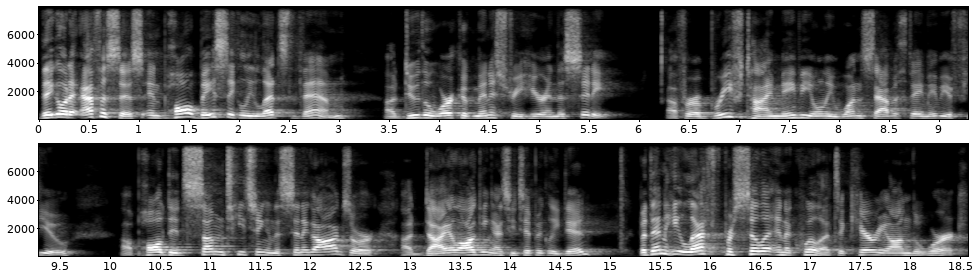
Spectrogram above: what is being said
They go to Ephesus, and Paul basically lets them uh, do the work of ministry here in this city. Uh, for a brief time, maybe only one Sabbath day, maybe a few, uh, Paul did some teaching in the synagogues or uh, dialoguing as he typically did, but then he left Priscilla and Aquila to carry on the work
